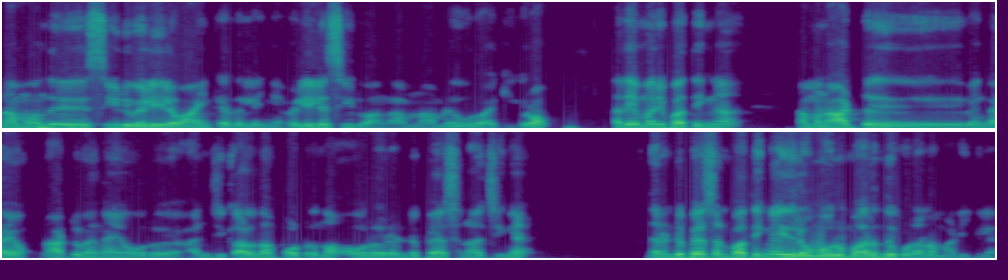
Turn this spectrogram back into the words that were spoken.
நம்ம வந்து சீடு வெளியில் வாங்கிக்கிறது இல்லைங்க. வெளியில் சீடு வாங்காமல் நாமளே உருவாக்கிக்கிறோம். அதே மாதிரி பார்த்திங்கன்னா நம்ம நாட்டு வெங்காயம். நாட்டு வெங்காயம் ஒரு அஞ்சு கால் தான் போட்டிருந்தோம். ஒரு ரெண்டு பேசன் ஆச்சுங்க. இந்த ரெண்டு பேசன் பார்த்திங்கன்னா இதில் ஒரு மருந்து கூட நம்ம அடிக்கல.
